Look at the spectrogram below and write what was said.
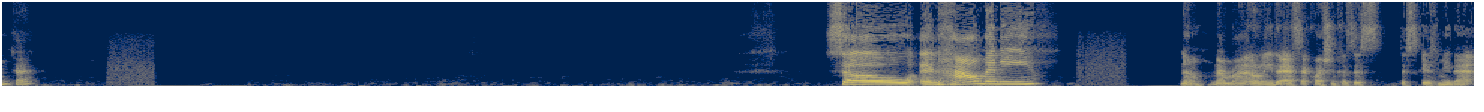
Okay. So, and how many? No, never mind. I don't need to ask that question because this this gives me that.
